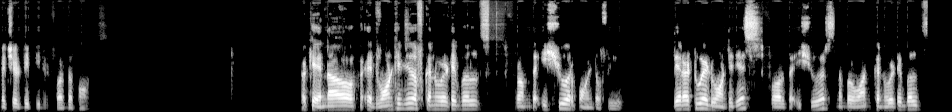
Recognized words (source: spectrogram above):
maturity period for the bonds. Okay, now advantages of convertibles from the issuer point of view. There are two advantages for the issuers. Number one, convertibles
